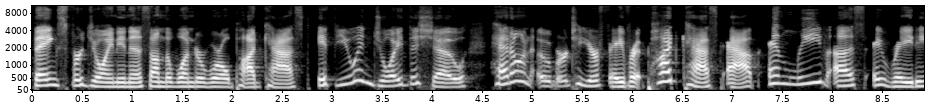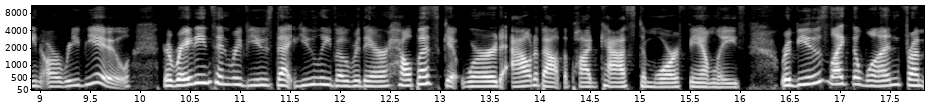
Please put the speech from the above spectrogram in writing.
Thanks for joining us on the Wonder World podcast. If you enjoyed the show, head on over to your favorite podcast app and leave us a rating or review. The ratings and reviews that you leave over there help us get word out about the podcast to more families. Reviews like the one from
